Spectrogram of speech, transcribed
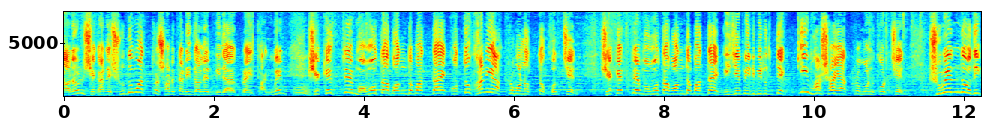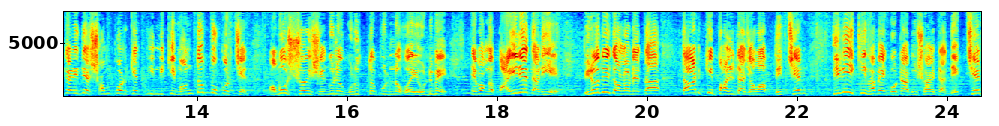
কারণ সেখানে শুধুমাত্র সরকারি দলের বিধায়করাই থাকবেন। সেক্ষেত্রে মমতা বন্দ্যোপাধ্যায় কতখানি আক্রমণাত্মক হচ্ছেন? সেক্ষেত্রে মমতা বন্দ্যোপাধ্যায় বিজেপির বিরুদ্ধে কি ভাষায় আক্রমণ করছেন? শুভেন্দু অধিকারীদের সম্পর্কে তিনি কি মন্তব্য করছেন? অবশ্যই সেগুলো গুরুত্বপূর্ণ হয়ে উঠবে এবং বাইরে দাঁড়িয়ে বিরোধী দলনেতা তার কি পাল্টা জবাব দিচ্ছেন, তিনি কীভাবে গোটা বিষয়টা দেখছেন,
